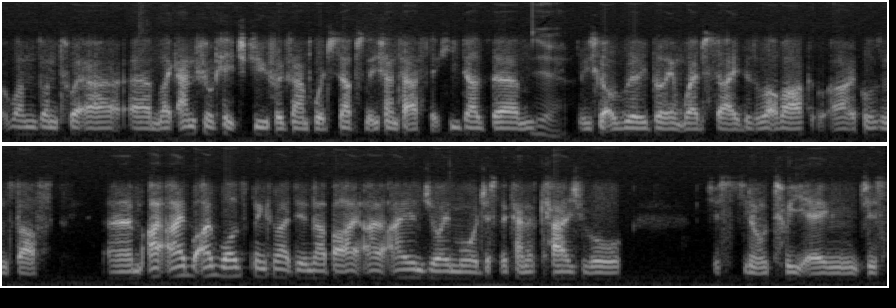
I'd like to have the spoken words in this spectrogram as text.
ones on Twitter, um, like Anfield HQ, for example, which is absolutely fantastic. He does, um, yeah. he's got a really brilliant website. There's a lot of articles and stuff. Um, I, I, I was thinking about doing that, but I, I enjoy more just the kind of casual, just you know, tweeting, just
